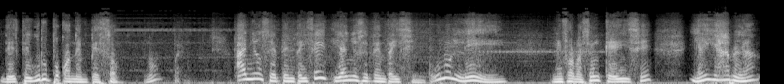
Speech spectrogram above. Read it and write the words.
de este grupo cuando empezó, ¿no? Bueno, año 76 y año 75. Uno lee la información que dice y ahí habla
